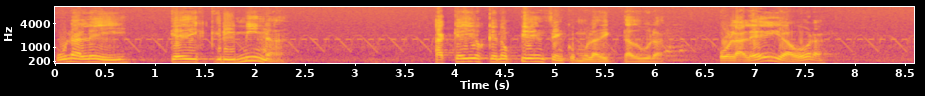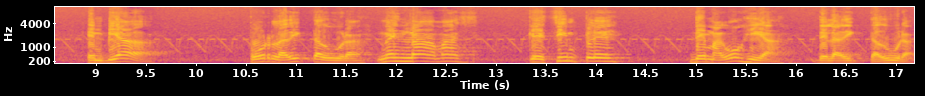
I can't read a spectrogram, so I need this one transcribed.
una ley que discrimina a aquellos que no piensen como la dictadura. O la ley ahora, enviada por la dictadura, no es nada más que simple demagogia de la dictadura.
